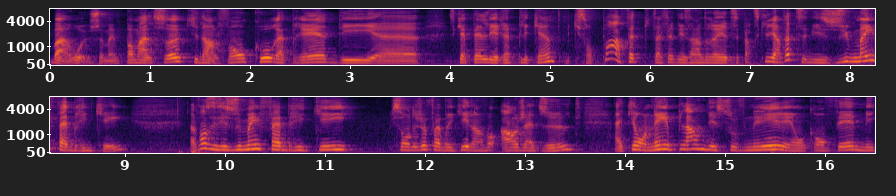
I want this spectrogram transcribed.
Ben oui, c'est même pas mal ça, qui dans le fond courent après des. ce qu'ils les réplicantes, mais qui sont pas en fait tout à fait des androïdes. C'est particulier. En fait, c'est des humains fabriqués. Dans le fond, c'est des humains fabriqués, qui sont déjà fabriqués dans le fond âge adulte, à qui on implante des souvenirs et on qu'on mais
